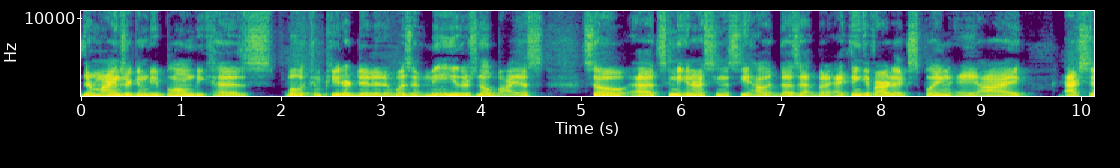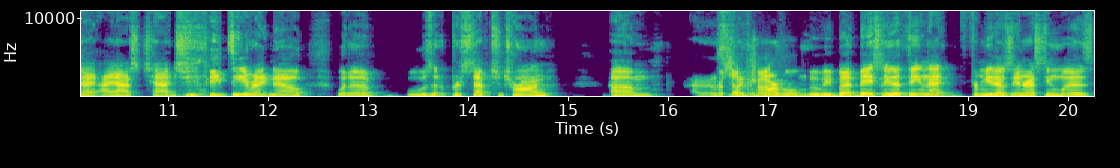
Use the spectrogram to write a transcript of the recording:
their minds are going to be blown because well the computer did it it wasn't me there's no bias So uh, it's gonna be interesting to see how it does that. But I think if I were to explain AI, actually, I, I asked Chat GPT right now what a what was it a perceptron? Um, it's like a Marvel movie, but basically the thing that for me that was interesting was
